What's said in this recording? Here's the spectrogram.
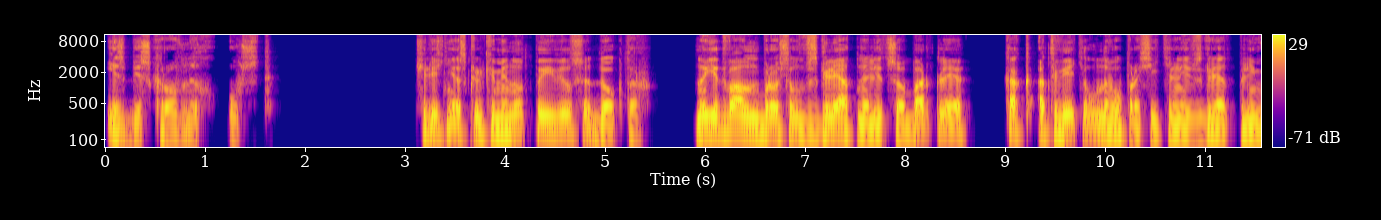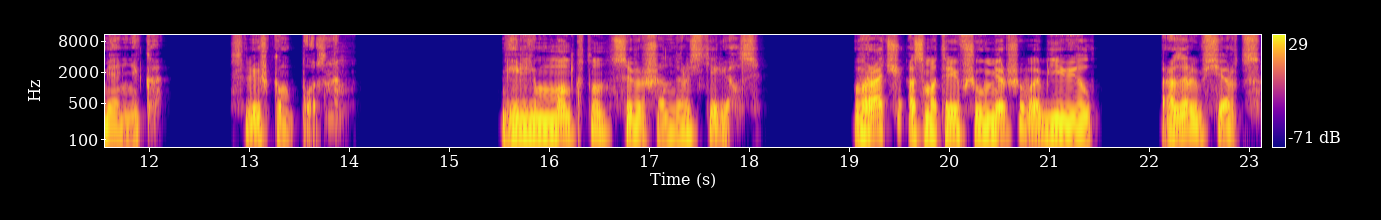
из бескровных уст. Через несколько минут появился доктор, но едва он бросил взгляд на лицо Бартлия, как ответил на вопросительный взгляд племянника. Слишком поздно. Вильям Монктон совершенно растерялся. Врач, осмотревший умершего, объявил «разрыв сердца».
